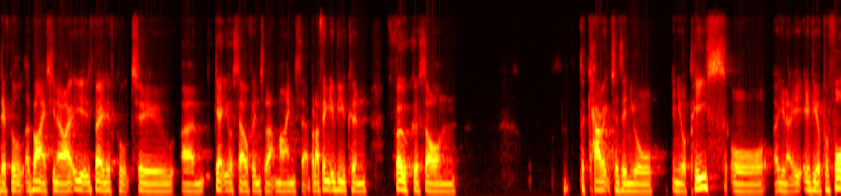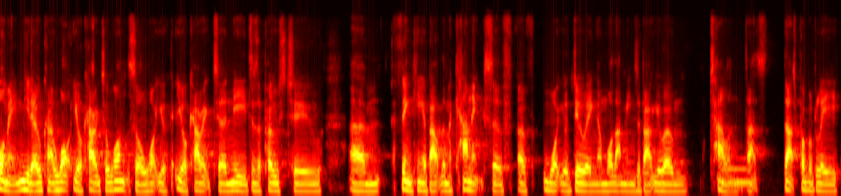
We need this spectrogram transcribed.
difficult advice you know it's very difficult to um, get yourself into that mindset. But i think if you can focus on the characters in your in your piece or you know if you're performing you know kind of what your character wants or what your your character needs as opposed to um, thinking about the mechanics of of what you're doing and what that means about your own talent. Mm. that's that's probably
